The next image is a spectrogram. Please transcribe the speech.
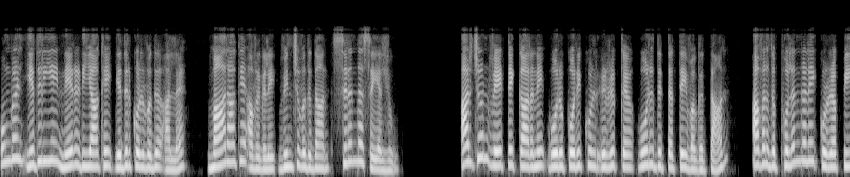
உங்கள் எதிரியை நேரடியாக எதிர்கொள்வது அல்ல மாறாக அவர்களை விஞ்சுவதுதான் சிறந்த செயல்யு அர்ஜுன் வேட்டைக்காரனை ஒரு பொறிக்குள் இழுக்க ஒரு திட்டத்தை வகுத்தான். அவரது புலன்களை குழப்பி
